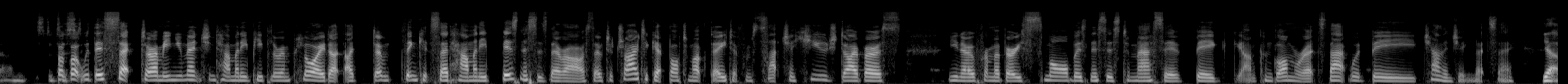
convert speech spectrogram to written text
um, statistics. But, but with this sector, I mean, you mentioned how many people are employed. I, I don't think it said how many businesses there are. So to try to get bottom-up data from such a huge, diverse, you know, from a very small businesses to massive, big um, conglomerates, that would be challenging, let's say. Yeah,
